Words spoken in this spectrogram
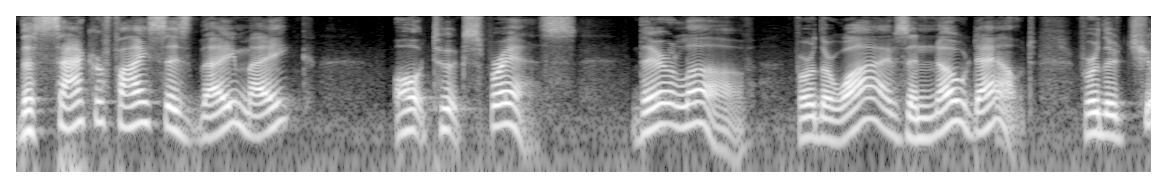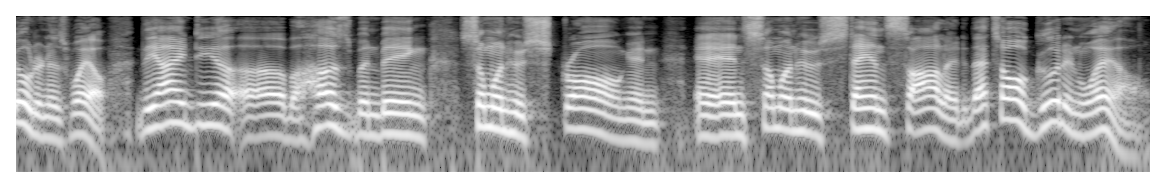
the sacrifices they make, ought to express their love for their wives and no doubt for their children as well. The idea of a husband being someone who's strong and, and someone who stands solid, that's all good and well.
